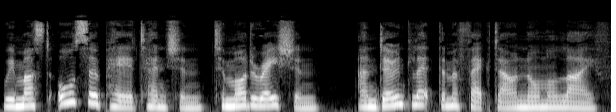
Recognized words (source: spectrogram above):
we must also pay attention to moderation and don't let them affect our normal life.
